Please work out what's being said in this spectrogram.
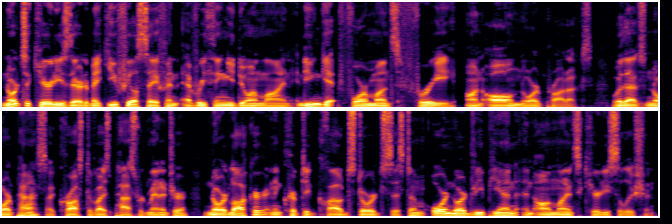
Nord Security is there to make you feel safe in everything you do online, and you can get four months free on all Nord products. Whether that's NordPass, a cross device password manager, NordLocker, an encrypted cloud storage system, or NordVPN, an online security solution.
